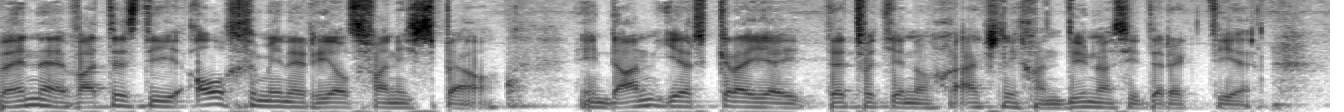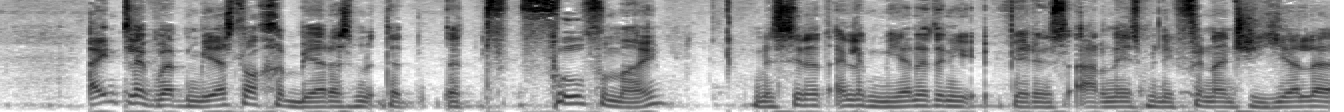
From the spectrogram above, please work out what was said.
binne wat is die algemene reëls van die spel en dan eers kry jy dit wat jy nog actually gaan doen as die direkteur. Eintlik wat meestal gebeur is dit dit voel vir my mens sien dit eintlik meer net in die weer is Ernest met die finansiële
